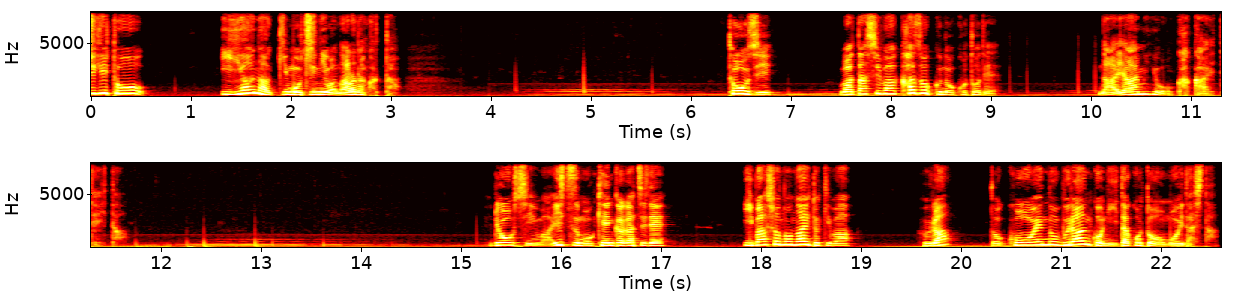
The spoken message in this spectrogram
思議と嫌な気持ちにはならなかった。当時、私は家族のことで悩みを抱えていた。両親はいつも喧嘩がちで、居場所のない時は、ふらっと公園のブランコにいたことを思い出した。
